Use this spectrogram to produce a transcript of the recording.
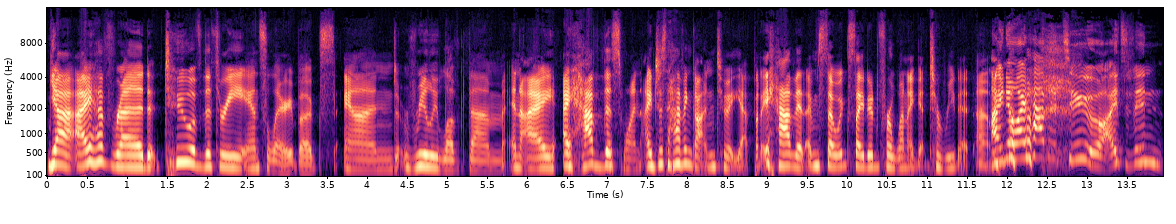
Yeah, I have read two of the three ancillary books and really loved them. And I I have this one. I just haven't gotten to it yet, but I have it. I'm so excited for when I get to read it. Um, I know I have it too. It's been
